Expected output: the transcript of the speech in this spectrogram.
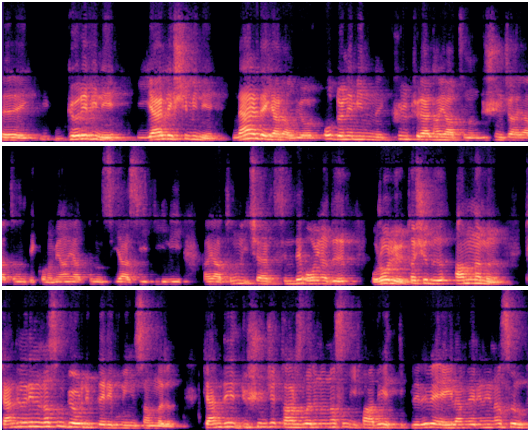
e, görevini, yerleşimini, nerede yer alıyor, o dönemin kültürel hayatının, düşünce hayatının, ekonomi hayatının, siyasi, dini hayatının içerisinde oynadığı rolü, taşıdığı anlamı, kendilerini nasıl gördükleri bu insanların, kendi düşünce tarzlarını nasıl ifade ettikleri ve eylemlerini nasıl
